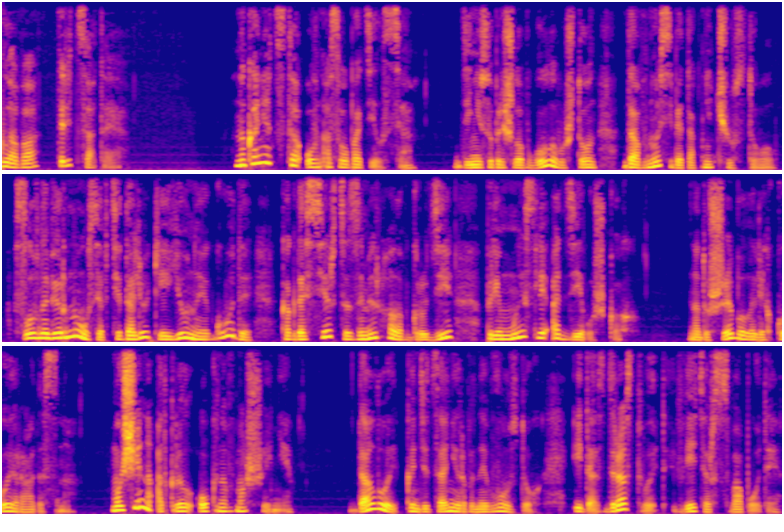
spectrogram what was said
Глава 30. Наконец-то он освободился. Денису пришло в голову, что он давно себя так не чувствовал. Словно вернулся в те далекие юные годы, когда сердце замирало в груди при мысли о девушках. На душе было легко и радостно. Мужчина открыл окна в машине. Долой кондиционированный воздух, и да здравствует ветер свободы.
